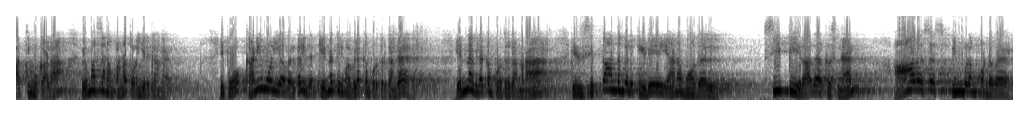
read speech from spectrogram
அதிமுகலாம் விமர்சனம் பண்ண தொடங்கியிருக்காங்க. இப்போது கனிமொழி அவர்கள் இதற்கு என்ன தெரியுமா விளக்கம் கொடுத்துருக்காங்க? என்ன விளக்கம் கொடுத்துருக்காங்கன்னா இது சித்தாந்தங்களுக்கு இடையேயான மோதல். சிபி ராதாகிருஷ்ணன் ஆர்எஸ்எஸ் பின்புலம் கொண்டவர்.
